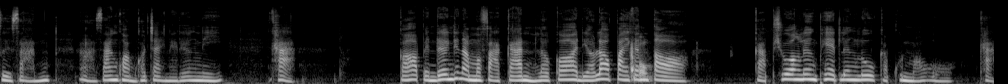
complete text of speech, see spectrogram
สื่อสารสร้างความเข้าใจในเรื่องนี้ค่ะ ก็เป็นเรื่องที่นำมาฝากกัน แล้วก็เดี๋ยวเราไปกันต่อกับช่วงเรื่องเพศเรื่องลูกกับคุณหมอโอค่ะ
